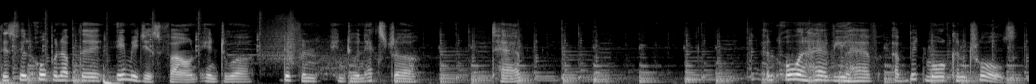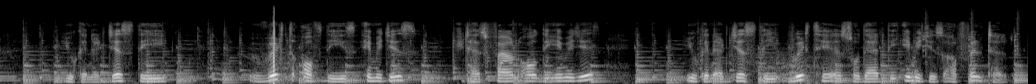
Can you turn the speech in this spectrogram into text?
This will open up the images found into a different into an extra tab. And over here you have a bit more controls. You can adjust the width of these images. It has found all the images. You can adjust the width here so that the images are filtered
